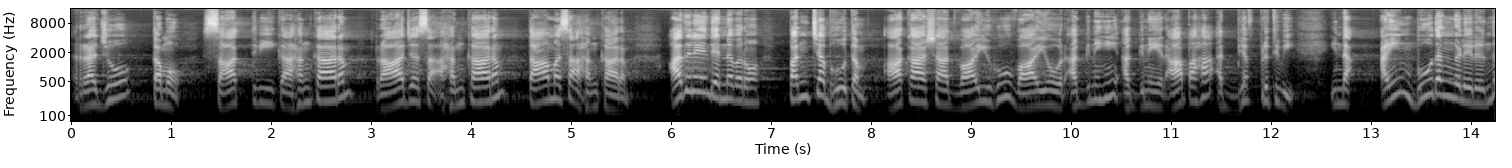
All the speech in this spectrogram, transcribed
ரஜோ தமோ. சாத்வீக அகங்காரம் ராஜச அகங்காரம் தாமச அகங்காரம். அதுலேருந்து என்ன வரும்? பஞ்சபூதம். ஆகாஷாத் வாயு வாயோர் அக்னிஹி அக்னேர் ஆபஹா அத்ய பிருத்திவி. இந்த ஐம்பூதங்களிலிருந்து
